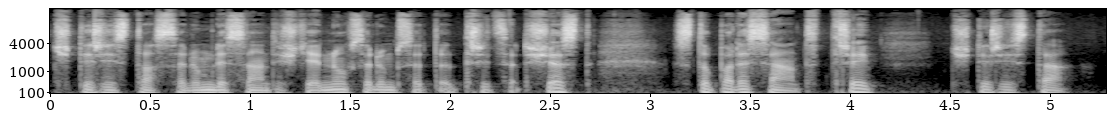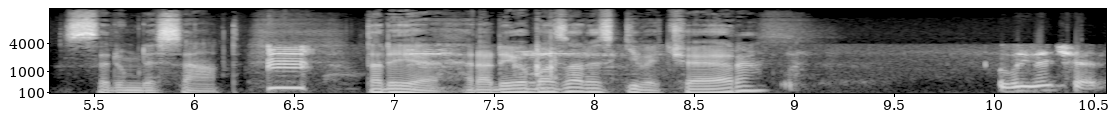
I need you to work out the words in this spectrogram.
470, ještě jednou 736 153 470. Tady je Radio Bazar, hezký večer. Dobrý večer.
